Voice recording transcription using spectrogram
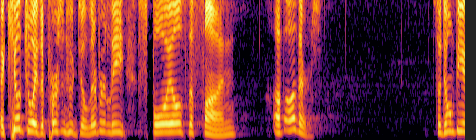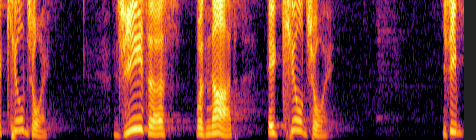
A killjoy is a person who deliberately spoils the fun of others. So don't be a killjoy. Jesus was not a killjoy. You see,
